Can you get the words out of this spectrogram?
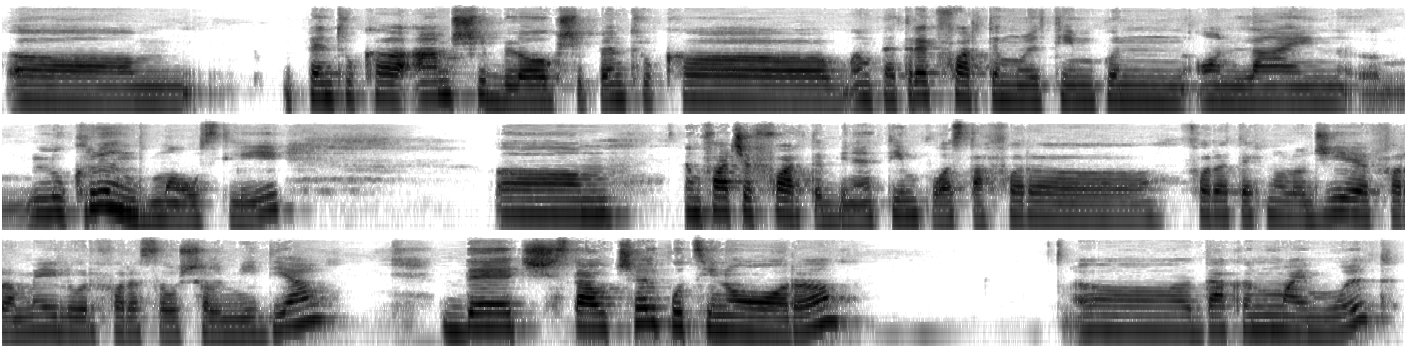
uh, pentru că am și blog și pentru că îmi petrec foarte mult timp în online, lucrând mostly, um, îmi face foarte bine timpul ăsta fără, fără tehnologie, fără mail-uri, fără social media. Deci stau cel puțin o oră, uh, dacă nu mai mult,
